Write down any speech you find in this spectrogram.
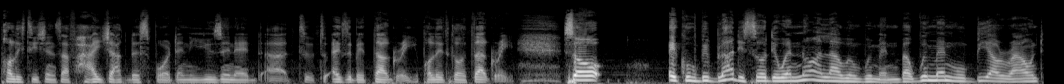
politicians have hijacked the sport and using it uh, to to exhibit thuggery, political thuggery. So it could be bloody. So they were not allowing women, but women will be around.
